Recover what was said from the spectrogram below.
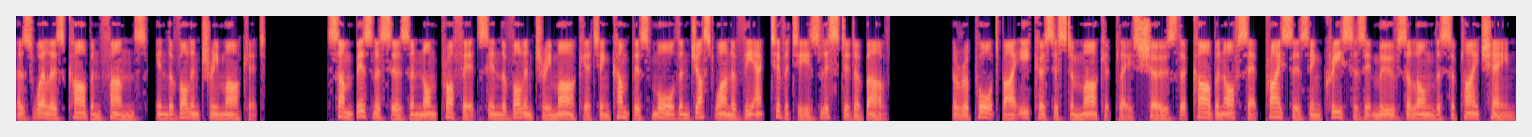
as well as carbon funds, in the voluntary market. Some businesses and non-profits in the voluntary market encompass more than just one of the activities listed above. A report by Ecosystem Marketplace shows that carbon offset prices increase as it moves along the supply chain,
